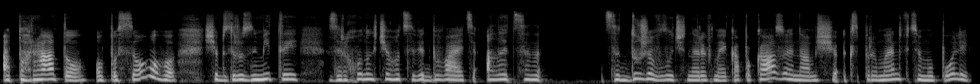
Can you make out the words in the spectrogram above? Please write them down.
апарату описового, щоб зрозуміти, за рахунок чого це відбувається. Але це це дуже влучна рифма, яка показує нам, що експеримент в цьому полі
